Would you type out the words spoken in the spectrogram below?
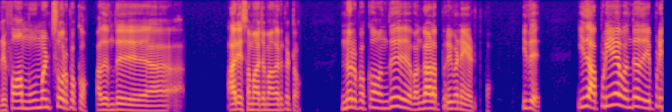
ரிஃபார்ம் மூமெண்ட்ஸ் ஒரு பக்கம். அது வந்து ஆரிய சமாஜமாக இருக்கட்டும். இன்னொரு பக்கம் வந்து வங்காள பிரிவினை எடுத்துப்போம். இது இது அப்படியே வந்து அது எப்படி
